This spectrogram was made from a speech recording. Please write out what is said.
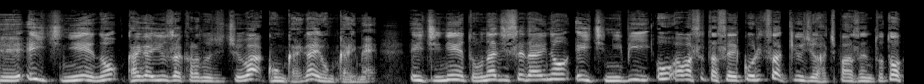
えー、H2A の海外ユーザーからの受注は今回が4回目。H2A と同じ世代の H2B を合わせた成功率は98%と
